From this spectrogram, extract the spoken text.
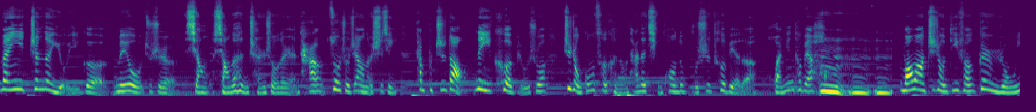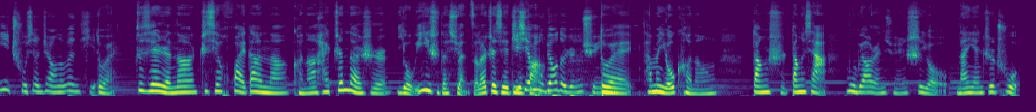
万一真的有一个没有就是想想的很成熟的人，他做出这样的事情，他不知道那一刻，比如说这种公厕，可能他的情况都不是特别的环境特别好，嗯嗯嗯，往往这种地方更容易出现这样的问题。对。这些人呢，这些坏蛋呢，可能还真的是有意识的选择了这些地方，这些目标的人群，对他们有可能当时当下目标人群是有难言之处，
